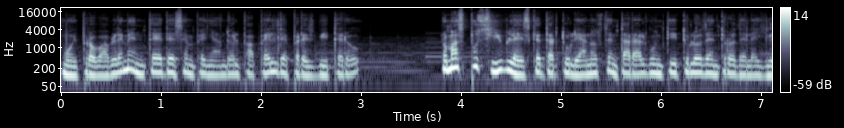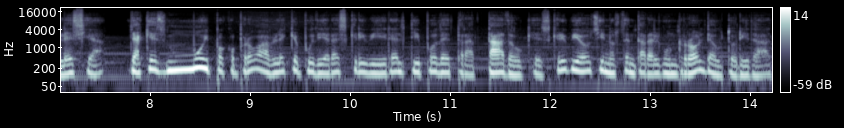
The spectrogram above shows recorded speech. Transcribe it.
muy probablemente desempeñando el papel de presbítero. Lo más posible es que Tertuliano ostentara algún título dentro de la Iglesia, ya que es muy poco probable que pudiera escribir el tipo de tratado que escribió sin ostentar algún rol de autoridad.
